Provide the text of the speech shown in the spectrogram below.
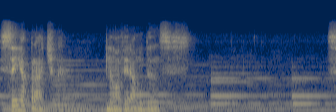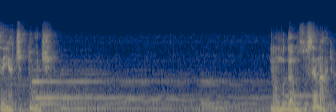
Sem a prática, não haverá mudanças. Sem atitude, não mudamos o cenário.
